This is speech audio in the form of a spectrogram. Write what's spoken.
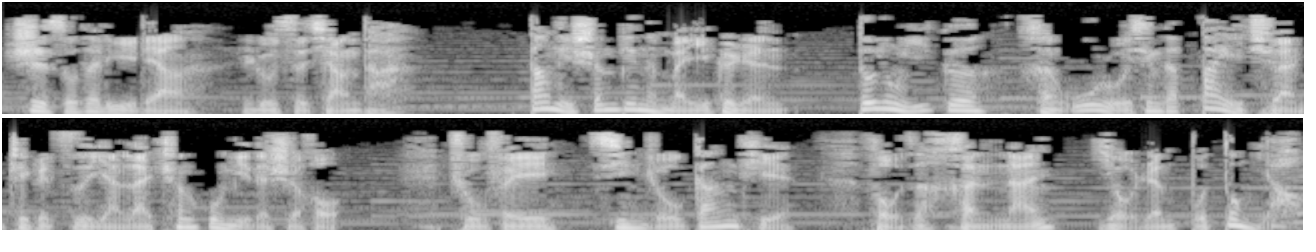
世俗的力量如此强大，当你身边的每一个人都用一个很侮辱性的“败犬”这个字眼来称呼你的时候，除非心如钢铁。否则很难有人不动摇。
